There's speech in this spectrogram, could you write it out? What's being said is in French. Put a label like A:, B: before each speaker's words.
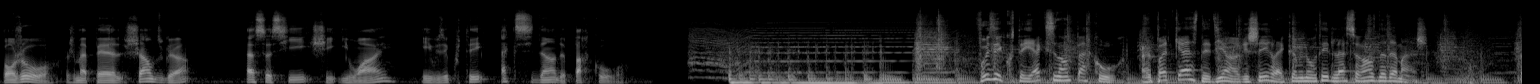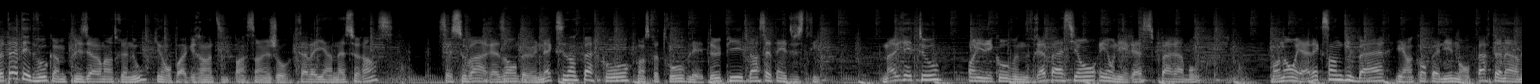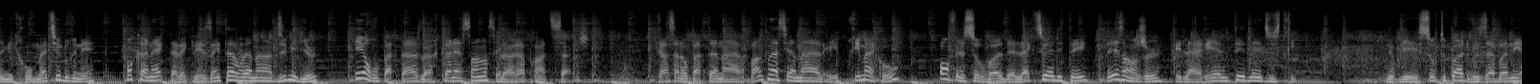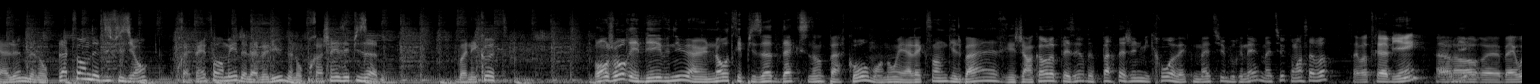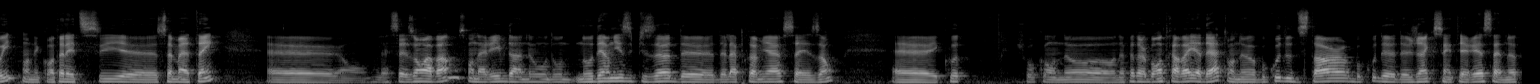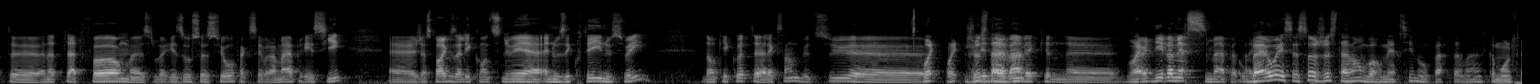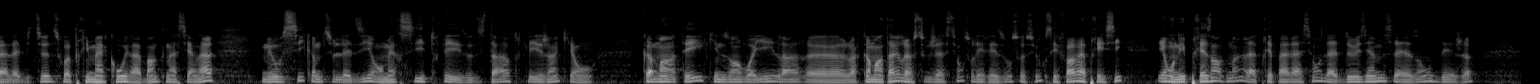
A: Bonjour, je m'appelle Charles Dugas, associé chez EY, et vous écoutez Accident de parcours.
B: Vous écoutez Accident de parcours, un podcast dédié à enrichir la communauté de l'assurance de dommages. Peut-être êtes-vous comme plusieurs d'entre nous qui n'ont pas grandi pensant un jour travailler en assurance? C'est souvent en raison d'un accident de parcours qu'on se retrouve les deux pieds dans cette industrie. Malgré tout, on y découvre une vraie passion et on y reste par amour. Mon nom est Alexandre Gilbert et en compagnie de mon partenaire de micro Mathieu Brunet, on connecte avec les intervenants du milieu et on vous partage leurs connaissances et leur apprentissage. Grâce à nos partenaires Banque Nationale et Primaco, on fait le survol de l'actualité, des enjeux et de la réalité de l'industrie. N'oubliez surtout pas de vous abonner à l'une de nos plateformes de diffusion pour être informé de la venue de nos prochains épisodes. Bonne écoute! Bonjour et bienvenue à un autre épisode d'Accident de parcours. Mon nom est Alexandre Gilbert et j'ai encore le plaisir de partager le micro avec Mathieu Brunet. Mathieu, comment ça va?
C: Ça va très bien.
B: Ça
C: Alors, euh, ben oui, on est content d'être ici euh, ce matin. Euh, on- la saison avance, on arrive dans nos, nos- nos derniers épisodes de, de la première saison. Écoute, je trouve qu'on a, on a fait un bon travail à date. On a beaucoup d'auditeurs, beaucoup de, de gens qui s'intéressent à notre, à notre plateforme sur les réseaux sociaux. Fait que c'est vraiment apprécié. Euh, J'espère que vous allez continuer à, à nous écouter et nous suivre. Donc, écoute, Alexandre, veux-tu euh,
B: Oui, oui,
C: aller
B: juste avant.
C: avec une, euh,
B: Ouais.
C: des remerciements peut-être?
B: Ben oui, c'est ça. Juste avant, on va remercier nos partenaires, comme on le fait à l'habitude, soit Primaco et la Banque nationale. Mais aussi, comme tu l'as dit, on remercie tous les auditeurs, tous les gens qui ont commenté, qui nous ont envoyé leurs euh, leurs commentaires, leurs suggestions sur les réseaux sociaux. C'est fort apprécié. Et on est présentement à la préparation de la deuxième saison déjà.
